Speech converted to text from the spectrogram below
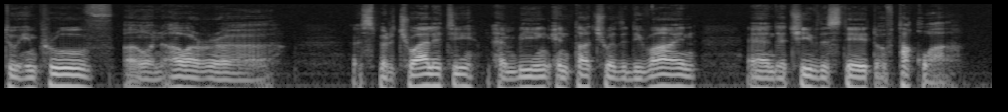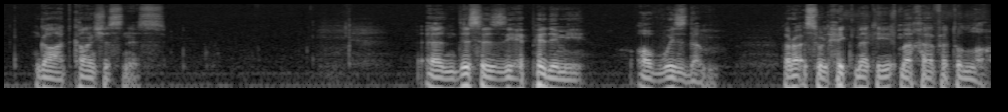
to improve on our uh, spirituality and being in touch with the divine and achieve the state of taqwa, God consciousness. And this is the epitome of wisdom. رأس الحكمة مخافة الله.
